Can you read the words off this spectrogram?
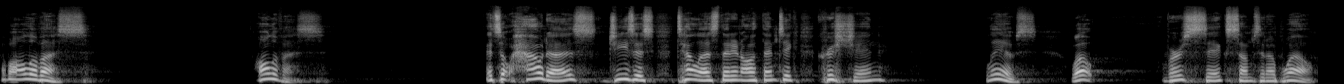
of all of us. All of us. And so, how does Jesus tell us that an authentic Christian lives? Well, verse 6 sums it up well.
